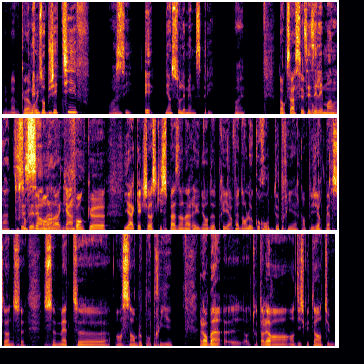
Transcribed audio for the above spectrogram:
le même cœur, les mêmes objectifs aussi, et bien sûr les mêmes esprits. Ouais. Donc ça, c'est ces éléments-là, tous ces éléments-là qui font qu'il y a quelque chose qui se passe dans la réunion de prière, enfin dans le groupe de prière, quand plusieurs personnes se, se mettent euh, ensemble pour prier. Alors, ben, euh, tout à l'heure, en, discutant, tu me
